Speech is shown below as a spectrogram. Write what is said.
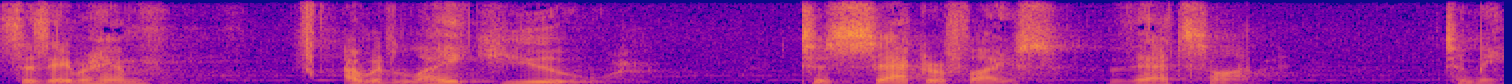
Says, Abraham, I would like you to sacrifice that son to me.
